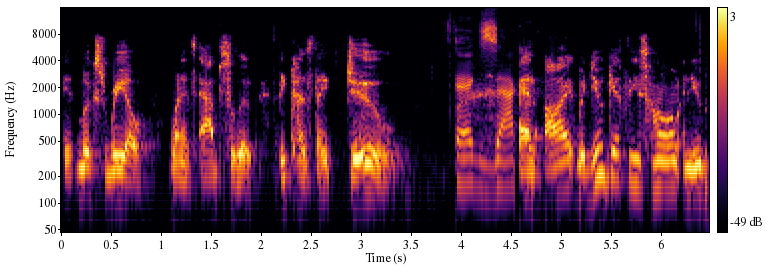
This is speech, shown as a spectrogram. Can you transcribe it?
it looks real when it's absolute because they do. Exactly. And I, when you get these home and you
